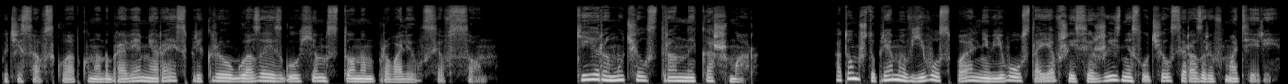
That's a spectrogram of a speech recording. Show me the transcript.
Почесав складку над бровями, Райс прикрыл глаза и с глухим стоном провалился в сон. Кейра мучил странный кошмар. О том, что прямо в его спальне, в его устоявшейся жизни случился разрыв материи.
